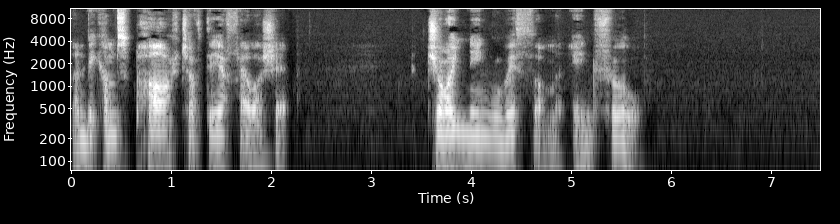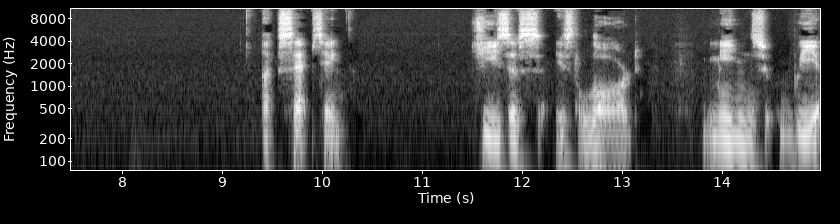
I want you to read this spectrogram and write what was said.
and becomes part of their fellowship joining with them in full. Accepting Jesus is Lord means we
